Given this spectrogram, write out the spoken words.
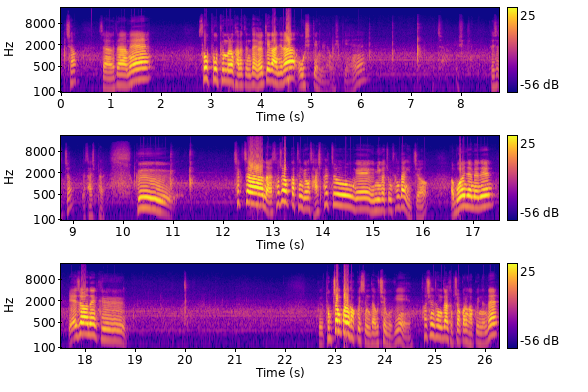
그렇죠? 자, 그 다음에 소포 우편물은 감액된다. 10개가 아니라 50개입니다. 50개. 그렇죠. 50개. 되셨죠? 48. 그 책자나 서적 같은 경우 48쪽의 의미가 좀 상당히 있죠. 아, 뭐였냐면은 예전에 그, 그 독점권을 갖고 있습니다. 우체국이 서신송달 독점권을 갖고 있는데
